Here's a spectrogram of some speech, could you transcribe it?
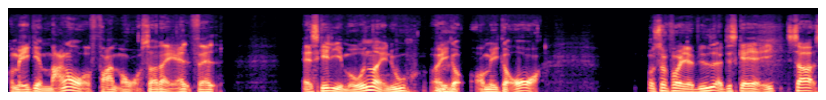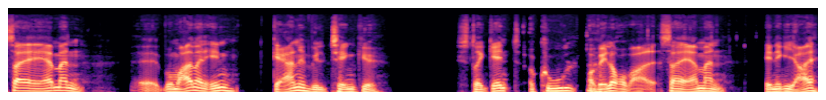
om ikke mange år fremover, så er der i hvert fald adskillige måneder endnu, og ikke, mm. om ikke år. Og så får jeg at vide, at det skal jeg ikke. Så, så er man, øh, hvor meget man end gerne vil tænke stringent og cool og ja. velovervejet, så er man, end ikke jeg,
